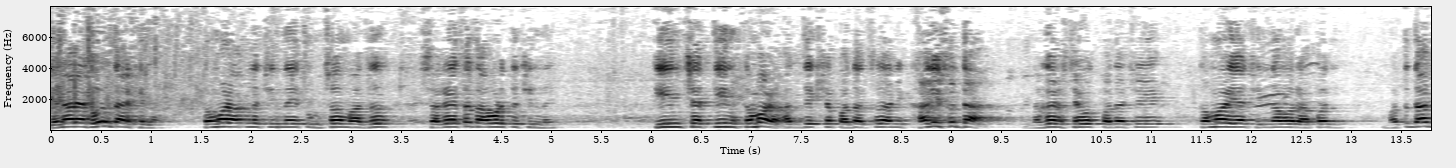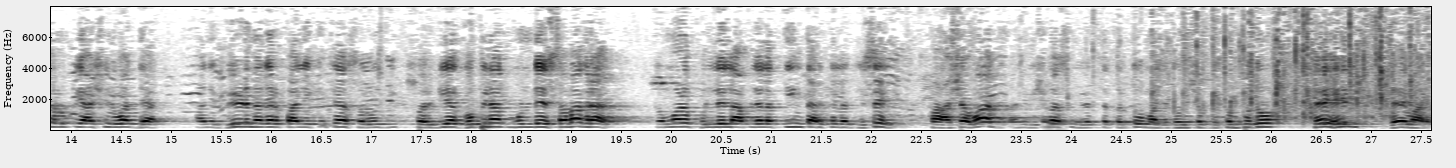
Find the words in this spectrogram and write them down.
येणाऱ्या दोन तारखेला कमळ आपलं चिन्ह आहे तुमचं माझं सगळ्याचंच आवडतं चिन्ह आहे. तीनच्या तीन कमळ अध्यक्ष पदाचं आणि खाली सुद्धा नगरसेवक पदाचे कमळ या चिन्हावर आपण मतदान रूपी आशीर्वाद द्या. आणि बीड नगरपालिकेच्या सर्व स्वर्गीय गोपीनाथ मुंडे सभागृहात कमळ फुललेला आपल्याला तीन तारखेला दिसेल हा आशावाद आणि विश्वास मी व्यक्त करतो. माझे दोन शब्द संपवतो. जय हिंद जय महाराज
